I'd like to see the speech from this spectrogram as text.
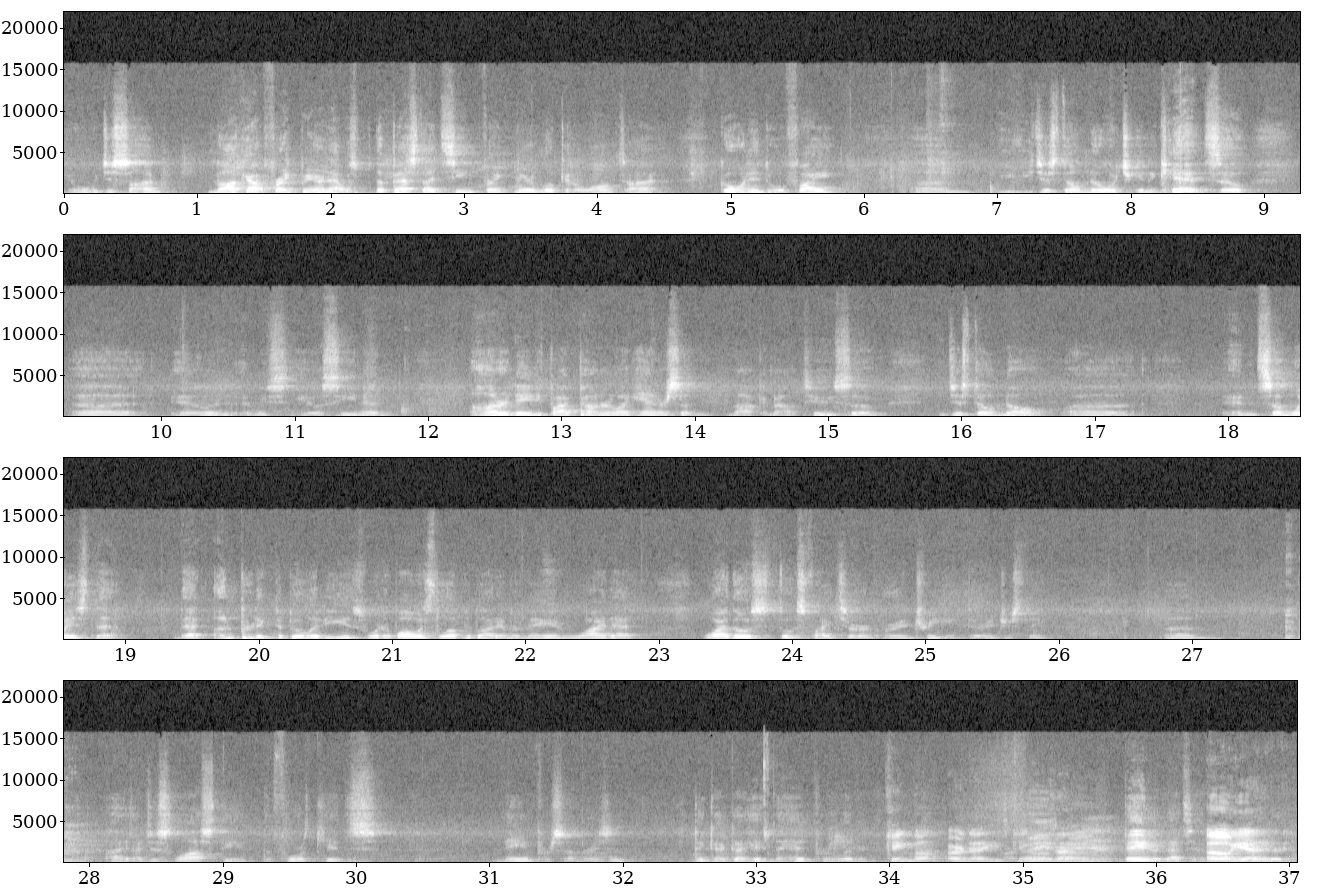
you know, we just saw him knock out Frank Mir, and that was the best I'd seen Frank Mir look in a long time, going into a fight. Um, you, you just don't know what you're going to get. So, uh, you know, and, and we've you know seen a 185 pounder like Henderson knock him out too. So, you just don't know. Uh, and in some ways, that that unpredictability is what I've always loved about MMA, and why that why those those fights are, are intriguing. They're interesting. Um, I, I just lost the, the fourth kid's name for some reason. I think I got hit in the head for a living. King Ball? Or no, he's King Bader. Ball. Bader, that's it. Oh, yeah. Bader.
